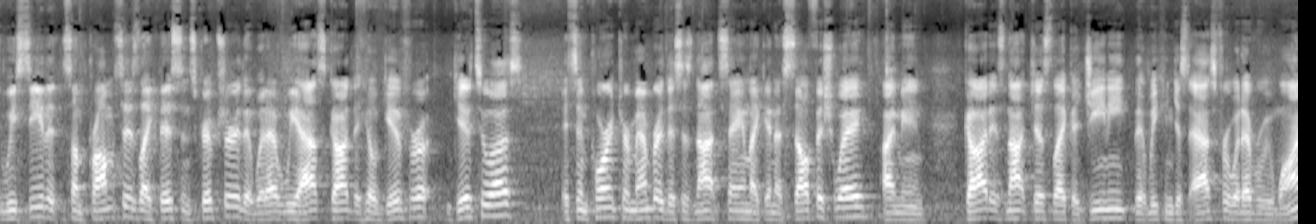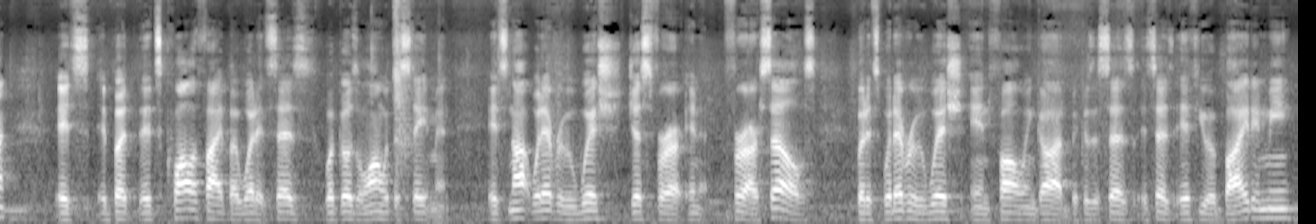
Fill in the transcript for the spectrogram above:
we see that some promises like this in Scripture that whatever we ask God that He'll give for, give to us, it's important to remember this is not saying like in a selfish way. I mean, God is not just like a genie that we can just ask for whatever we want. It's but it's qualified by what it says, what goes along with the statement. It's not whatever we wish just for our, in, for ourselves, but it's whatever we wish in following God, because it says it says if you abide in me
